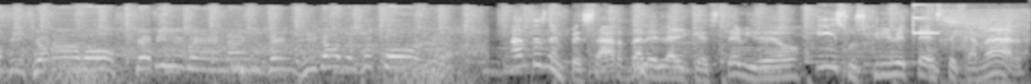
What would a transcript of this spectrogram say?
Aficionados que viven la intensidad del fútbol. Antes de empezar, dale like a este video y suscríbete a este canal.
